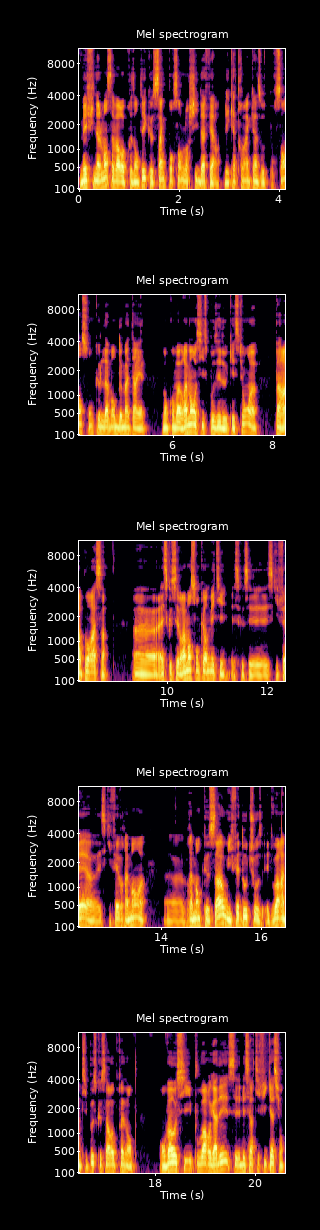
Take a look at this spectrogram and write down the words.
mais finalement ça va représenter que 5% de leur chiffre d'affaires. Les 95 autres sont que de la vente de matériel. Donc on va vraiment aussi se poser deux questions par rapport à ça. est-ce que c'est vraiment son cœur de métier? Est-ce que c'est ce qui fait, est-ce qui fait vraiment euh, vraiment que ça ou il fait d'autres choses? Et de voir un petit peu ce que ça représente. On va aussi pouvoir regarder les certifications.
